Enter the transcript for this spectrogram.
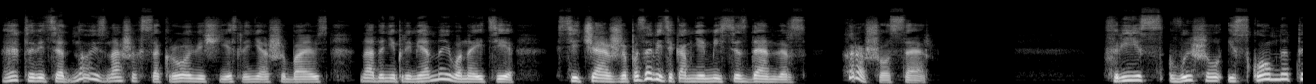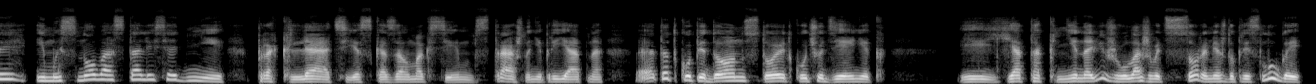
Это ведь одно из наших сокровищ, если не ошибаюсь. Надо непременно его найти. Сейчас же позовите ко мне миссис Денверс. Хорошо, сэр. Фрис вышел из комнаты, и мы снова остались одни. «Проклятье!» — сказал Максим. «Страшно неприятно. Этот Купидон стоит кучу денег. И я так ненавижу улаживать ссоры между прислугой.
